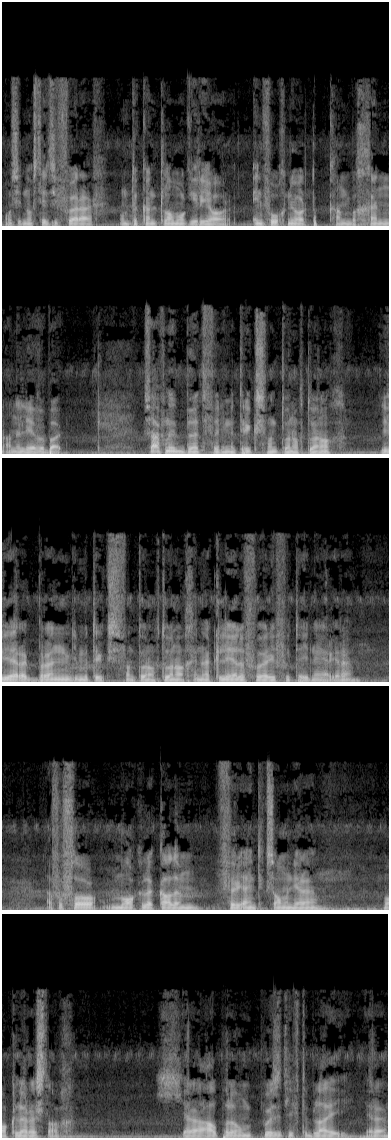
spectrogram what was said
Ons het nog steeds die voorreg om te kan klaarmaak hierdie jaar en volgende jaar te kan begin aan 'n lewe bou. So ek net bid vir die matrieks van 2020. Liewer ek bring die matrieks van 2020 en ek lê hulle voor die voete in Here. Ek vervra maak hulle kalm vir die eindeksamen, Here. Maak hulle rustig. Here, help hulle om positief te bly, Here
